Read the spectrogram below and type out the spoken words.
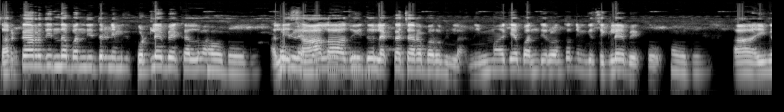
ಸರ್ಕಾರದಿಂದ ಬಂದಿದ್ರೆ ನಿಮ್ಗೆ ಕೊಡ್ಲೇಬೇಕಲ್ವಾ? ಹೌದು ಹೌದು. ಅಲ್ಲಿ ಸಾಲ ಅದು ಇದು ಲೆಕ್ಕಾಚಾರ ಬರುದಿಲ್ಲ. ನಿಮಗೆ ಬಂದಿರುವಂತ ನಿಮ್ಗೆ ಸಿಗ್ಲೇಬೇಕು. ಹೌದು. ಆ ಈಗ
